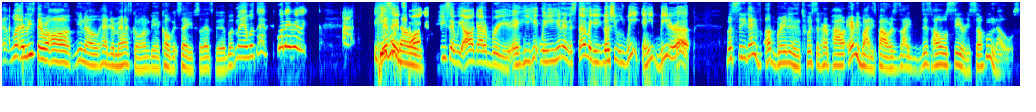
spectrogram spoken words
Uh, Well, at least they were all, you know, had their mask on, being COVID safe, so that's good. But man, was that? what they really? He Man, said we all, he said we all gotta breathe. And he hit when he hit her in the stomach, you know she was weak and he beat her up. But see, they've upgraded and twisted her power. Everybody's powers like this whole series. So who knows?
